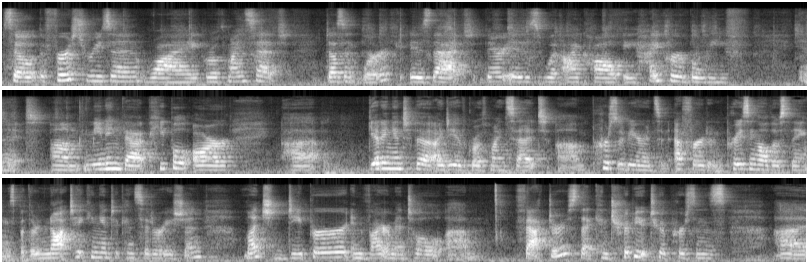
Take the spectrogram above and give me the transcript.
So the first reason why growth mindset doesn't work is that there is what I call a hyper belief in it, um, meaning that people are uh, getting into the idea of growth mindset, um, perseverance and effort and praising all those things, but they're not taking into consideration much deeper environmental um, factors that contribute to a person's uh,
